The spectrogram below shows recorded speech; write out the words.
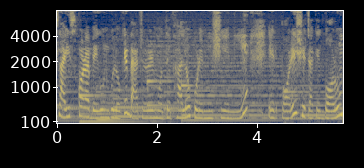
স্লাইস করা বেগুনগুলোকে ব্যাটারের মধ্যে ভালো করে মিশিয়ে নিয়ে এরপরে সেটাকে গরম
